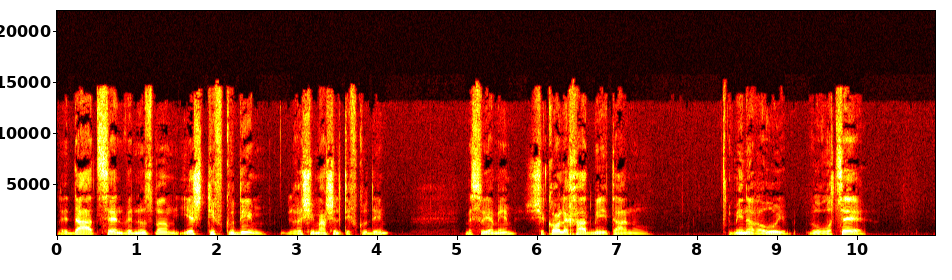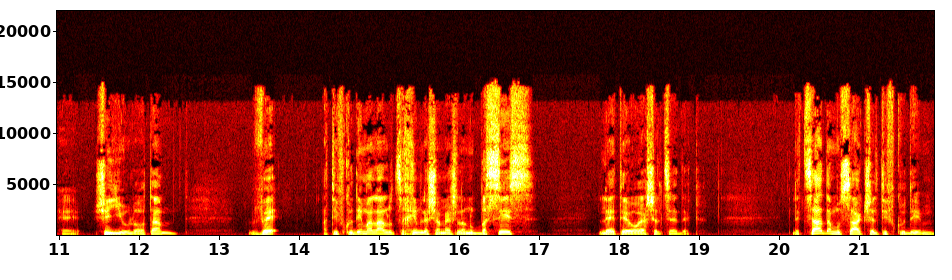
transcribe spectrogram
לדעת סן ונוסבאום יש תפקודים, רשימה של תפקודים מסוימים, שכל אחד מאיתנו מן הראוי, והוא רוצה אה, שיהיו לו אותם, והתפקודים הללו צריכים לשמש לנו בסיס לתיאוריה של צדק. לצד המושג של תפקודים,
